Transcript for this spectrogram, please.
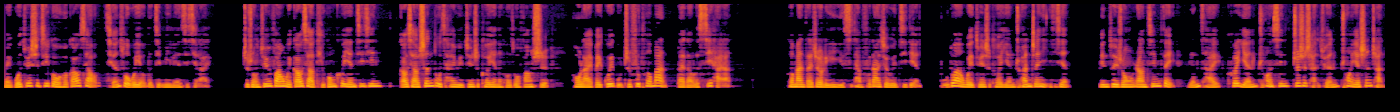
美国军事机构和高校前所未有的紧密联系起来。这种军方为高校提供科研基金、高校深度参与军事科研的合作方式，后来被硅谷之父特曼带到了西海岸。特曼在这里以斯坦福大学为基点，不断为军事科研穿针引线，并最终让经费、人才、科研、创新、知识产权、创业生产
